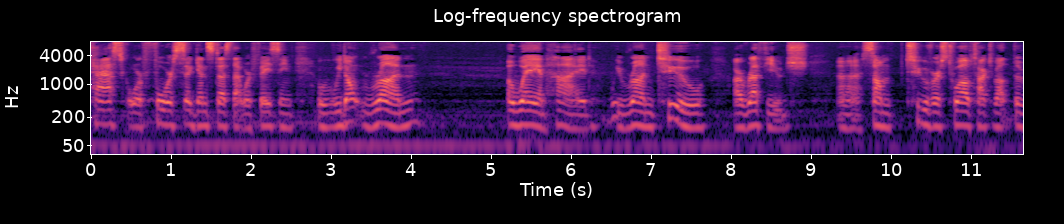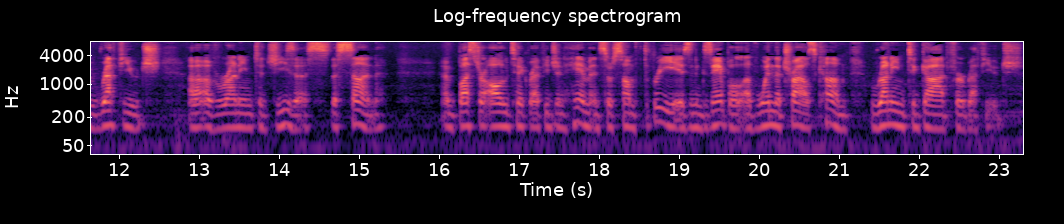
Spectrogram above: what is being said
task or force against us that we're facing, we don't run away and hide. We run to our refuge. Uh, Psalm 2, verse 12, talked about the refuge uh, of running to Jesus, the Son. And are all who take refuge in Him. And so Psalm 3 is an example of when the trials come, running to God for refuge.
